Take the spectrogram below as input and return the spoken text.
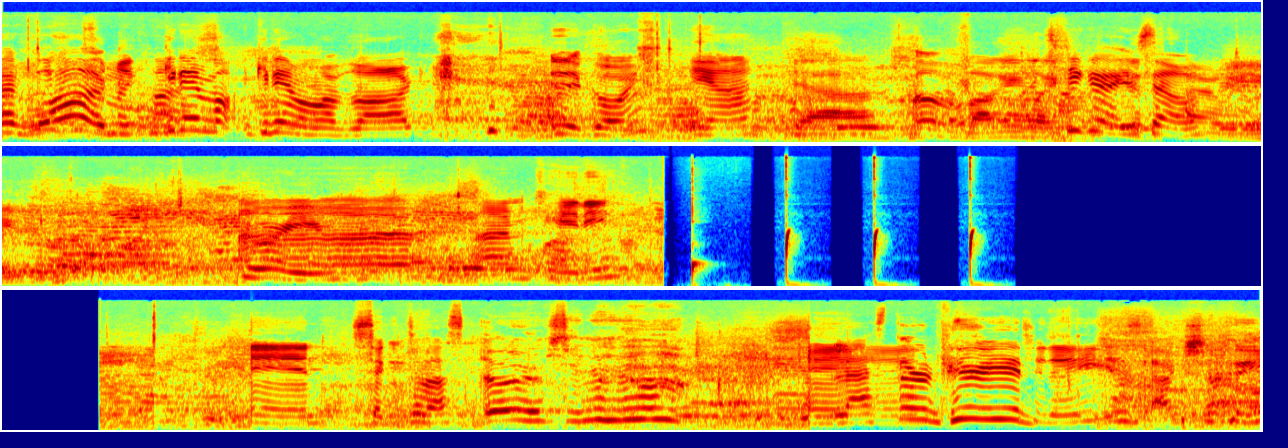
my nose. My, my vlog. Get in, my- get in on my vlog. Is it going? Yeah. Yeah. Oh. Vlogging like Speak about yourself. week. Who are you? Uh, I'm Katie. And second to last. Second, uh, and Last third period. Today is actually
